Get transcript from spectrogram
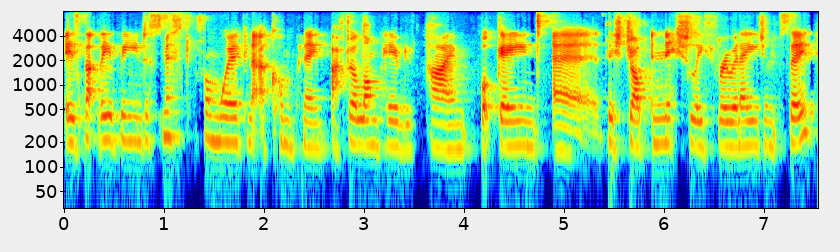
is that they've been dismissed from working at a company after a long period of time, but gained uh, this job initially through an agency.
